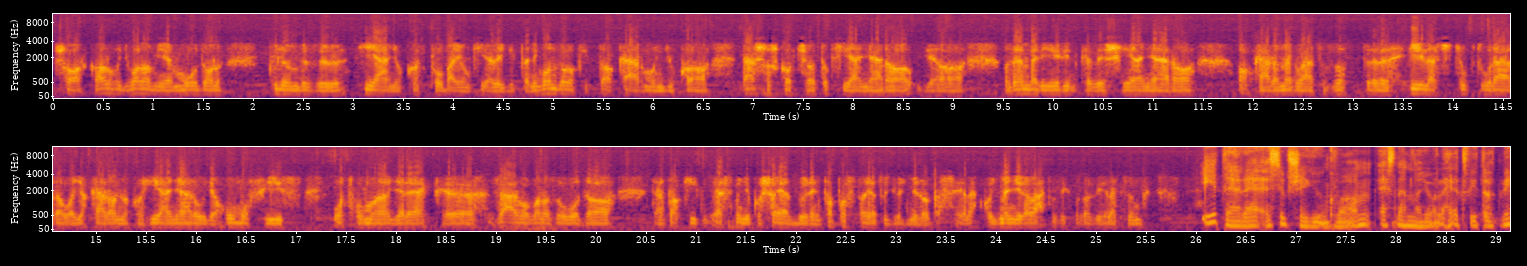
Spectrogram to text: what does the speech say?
sarkal, hogy valamilyen módon különböző hiányokat próbáljunk kielégíteni. Gondolok itt akár mondjuk a társas kapcsolatok hiányára, ugye a, az emberi érintkezés hiányára, akár a megváltozott életstruktúrára, vagy akár annak a hiányára, ugye a home office, otthon van a gyerek, zárva van az óvoda, tehát aki ezt mondjuk a saját bőrén tapasztalja, tudja, hogy miről beszélek, hogy mennyire változik meg az életünk. Ételre szükségünk van, ezt nem nagyon lehet vitatni,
